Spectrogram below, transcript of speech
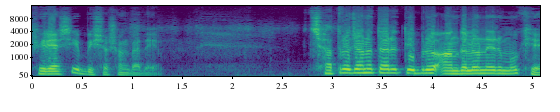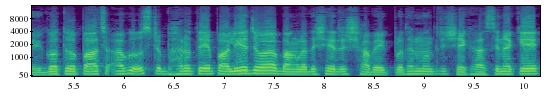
ফিরে আসি বিশ্ব সংবাদে। ছাত্র জনতার তীব্র আন্দোলনের মুখে গত পাঁচ আগস্ট ভারতে পালিয়ে যাওয়া বাংলাদেশের সাবেক প্রধানমন্ত্রী শেখ হাসিনাকে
